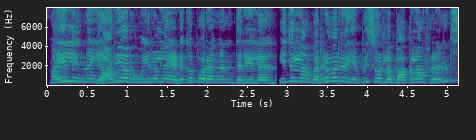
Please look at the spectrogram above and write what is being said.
மயில் இன்னும் யார் யார் உயிரெல்லாம் எடுக்க போறாங்கன்னு தெரியல. இதெல்லாம் வர்ற வர்ற எபிசோட்ல பார்க்கலாம் ஃப்ரெண்ட்ஸ்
